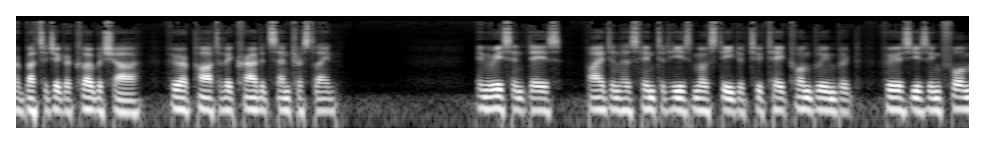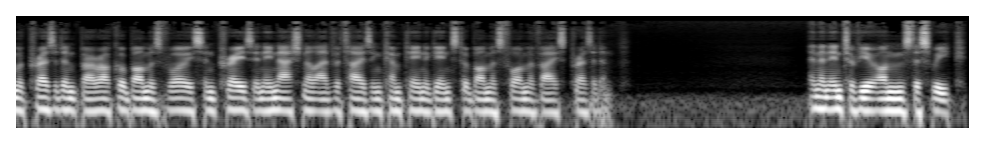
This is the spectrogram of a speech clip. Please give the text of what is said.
Or Buttigieg or Klobuchar, who are part of a crowded centrist lane? In recent days, Biden has hinted he's most eager to take on Bloomberg, who is using former President Barack Obama's voice and praise in a national advertising campaign against Obama's former vice president. In an interview on MS this week,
